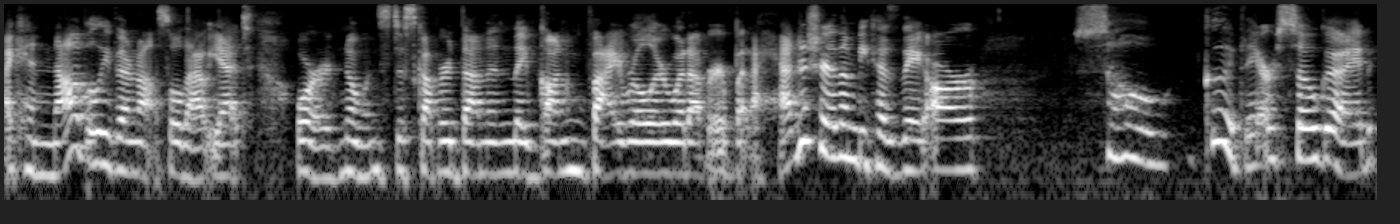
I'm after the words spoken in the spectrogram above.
I cannot believe they're not sold out yet or no one's discovered them and they've gone viral or whatever. But I had to share them because they are so good. They are so good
